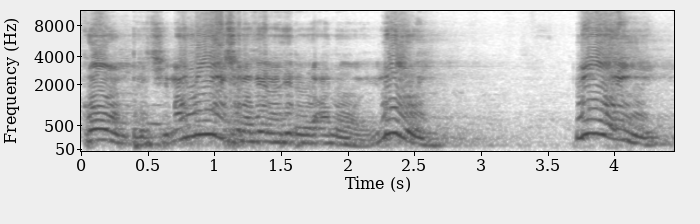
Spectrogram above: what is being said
complici. Ma lui ce lo viene a dire a noi, lui, lui,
